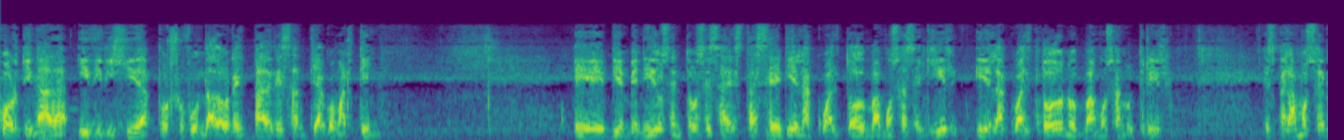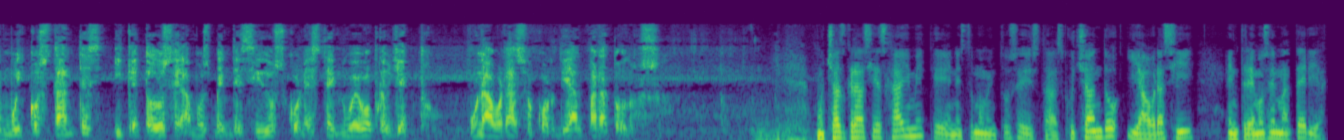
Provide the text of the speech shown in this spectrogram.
coordinada y dirigida por su fundador, el padre Santiago Martín. Eh, bienvenidos entonces a esta serie, la cual todos vamos a seguir y de la cual todos nos vamos a nutrir. Esperamos ser muy constantes y que todos seamos bendecidos con este nuevo proyecto. Un abrazo cordial para todos. Muchas gracias Jaime, que en estos momentos se está escuchando y ahora sí, entremos en materia.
